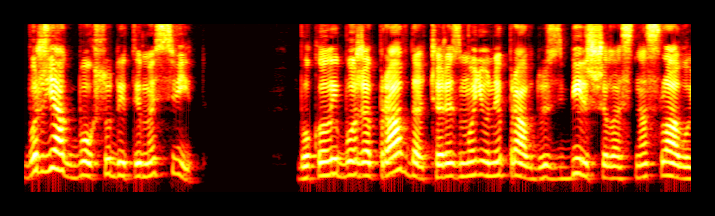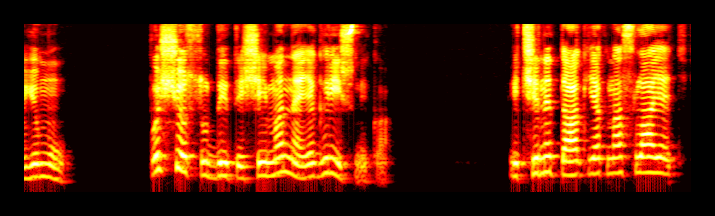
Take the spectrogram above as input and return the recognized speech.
Бо ж як Бог судитиме світ? Бо коли Божа правда через мою неправду збільшилась на славу йому, пощо судити ще й мене, як грішника? І чи не так, як нас лаять?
